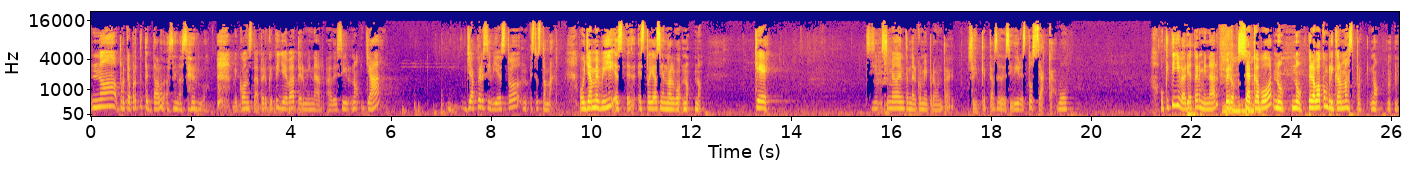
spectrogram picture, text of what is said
no, porque aparte te tardas en hacerlo, me consta, pero ¿qué te lleva a terminar? A decir, no, ya, ya percibí esto, esto está mal. O ya me vi, es- es- estoy haciendo algo. No, no. ¿Qué? Sí, sí me doy a entender con mi pregunta. Sí. ¿Qué te hace decidir esto se acabó? ¿O qué te llevaría a terminar? Pero se acabó, no, no, te la voy a complicar más, porque, no, mm, mm.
